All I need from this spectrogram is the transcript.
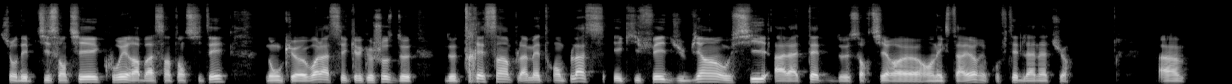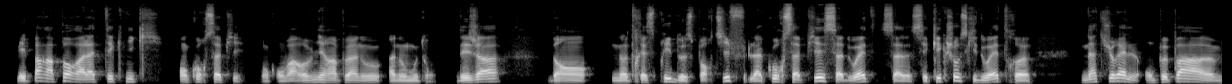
sur des petits sentiers, courir à basse intensité. Donc euh, voilà, c'est quelque chose de, très simple à mettre en place et qui fait du bien aussi à la tête de sortir euh, en extérieur et profiter de la nature. Mais par rapport à la technique en course à pied, donc on va revenir un peu à nos, à nos moutons. Déjà, dans notre esprit de sportif, la course à pied, ça doit être, c'est quelque chose qui doit être naturel. On peut pas, euh,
